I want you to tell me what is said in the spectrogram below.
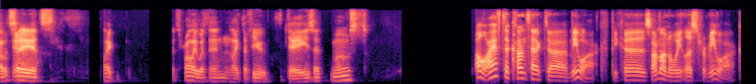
I would say Yeah. it's like it's probably within like the few days at most. Oh, I have to contact uh, Miwok because I'm on a wait list for Miwok.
